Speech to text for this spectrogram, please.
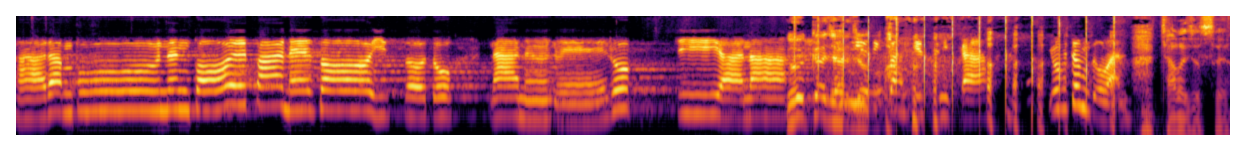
바람 부는 벌판에 서 있어도 나는 외롭지 않아. 여기까지 하죠. 하겠으니까. 요 정도만. 잘하셨어요.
